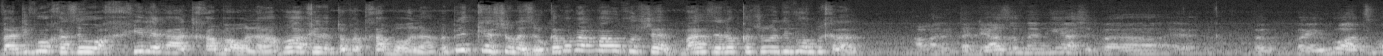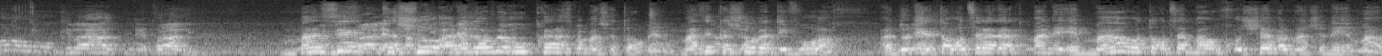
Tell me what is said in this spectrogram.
והדיווח הזה הוא הכי לרעתך בעולם, או הכי לטובתך בעולם, ובלי קשר לזה, הוא גם אומר מה הוא חושב, מה זה לא קשור לדיווח בכלל. אבל את הדעה הזאת נניח שבאירוע עצמו הוא כאילו היה ניטרלי. מה הוא זה קשור, אני לא מרוכז במה שאתה אומר, מה זה לא קשור. לדיווח? אדוני, אתה רוצה לדעת מה נאמר, או אתה רוצה מה הוא חושב על מה שנאמר?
